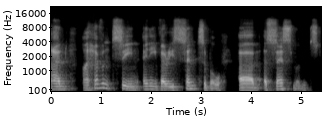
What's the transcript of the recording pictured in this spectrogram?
And I haven't seen any very sensible um, assessments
